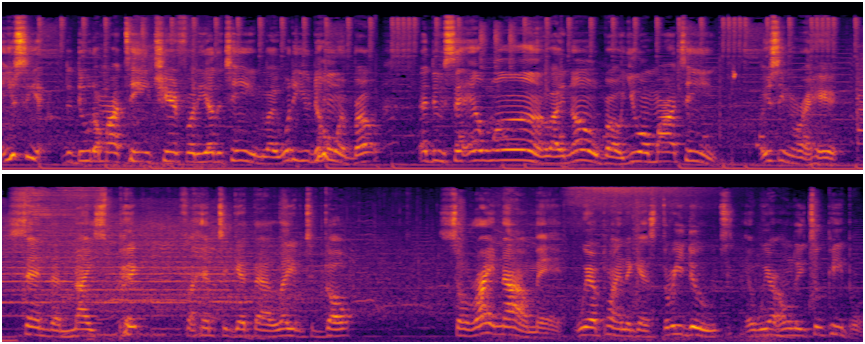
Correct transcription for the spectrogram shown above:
And you see the dude on my team cheering for the other team. Like, what are you doing, bro? That dude said L1. Like, no, bro, you on my team. Oh, you see me right here. Send a nice pick for him to get that layup to go. So right now, man, we are playing against three dudes, and we are only two people.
